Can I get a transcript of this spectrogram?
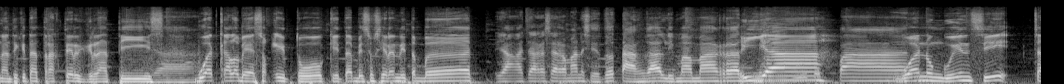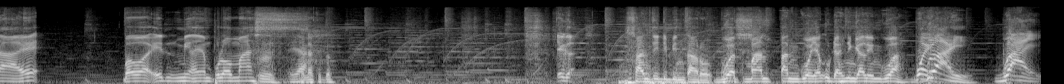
nanti kita traktir gratis. Ya. Buat kalau besok itu kita besok siaran di Tebet. Yang acara Sara Manis itu tanggal 5 Maret. Iya. depan. Gua nungguin si Cae bawain mie ayam Pulau Mas. Iya. Enak itu. Ya gak? Santi di Bintaro buat mantan gua yang udah ninggalin gua. Boy. Bye. Bye.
